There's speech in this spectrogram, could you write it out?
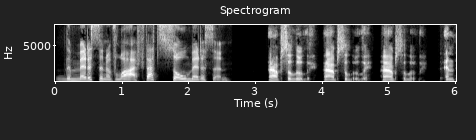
the medicine of life. That's soul medicine. Absolutely. Absolutely. Absolutely. And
